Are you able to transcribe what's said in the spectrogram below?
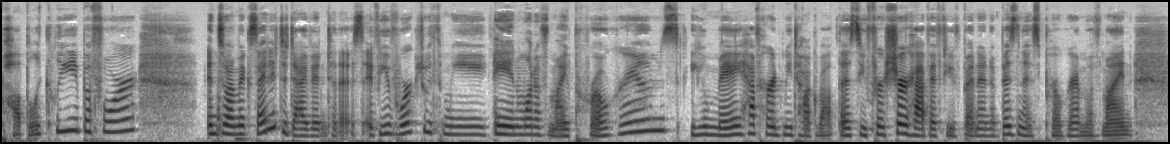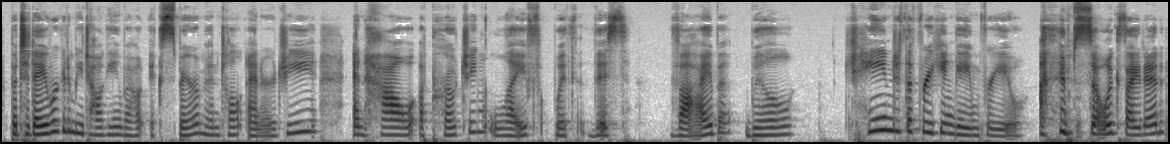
publicly before. And so I'm excited to dive into this. If you've worked with me in one of my programs, you may have heard me talk about this. You for sure have if you've been in a business program of mine. But today we're going to be talking about experimental energy and how approaching life with this vibe will change the freaking game for you. I'm so excited.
